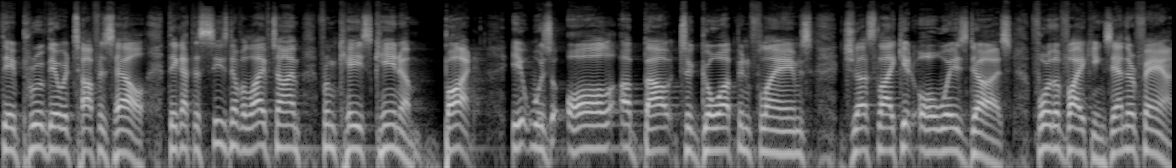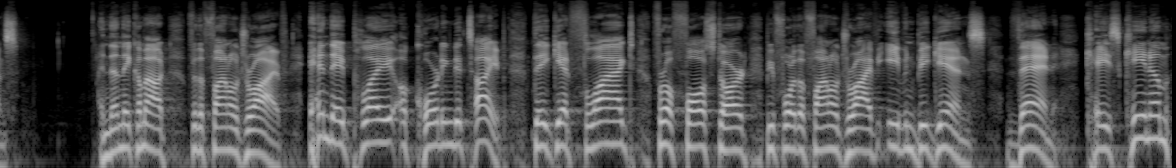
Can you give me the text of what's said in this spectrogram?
They proved they were tough as hell. They got the season of a lifetime from Case Keenum. But it was all about to go up in flames, just like it always does for the Vikings and their fans. And then they come out for the final drive and they play according to type. They get flagged for a false start before the final drive even begins. Then Case Keenum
